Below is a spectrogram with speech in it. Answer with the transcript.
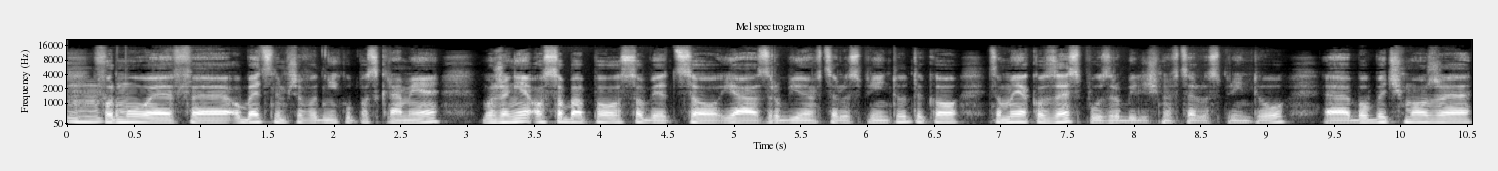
mhm. formułę w e, obecnym przewodniku po skramie, może nie osoba po osobie, co ja zrobiłem w celu sprintu, tylko co my jako zespół zrobiliśmy w celu sprintu, e, bo być może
